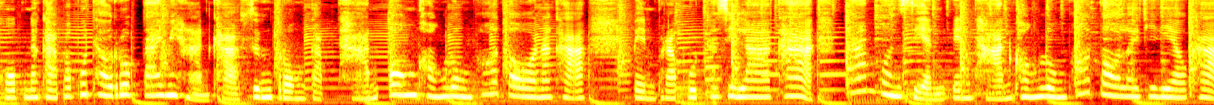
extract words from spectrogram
พบนะคะ พระพุทธรูปใต้วิหารค่ะ ซึ่งตรงกับฐานองค์ของหลวงพ่อโตนะคะ เป็นพระพุทธศิลาค่ะด้านบนเสียนเป็นฐานของหลวงพ่อโตเลยทีเดียวค่ะ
